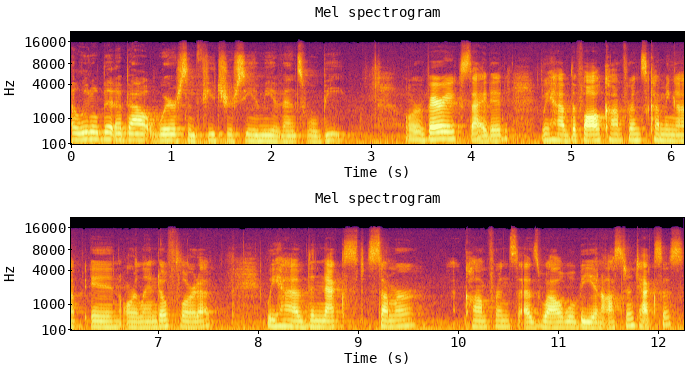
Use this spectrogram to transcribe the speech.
a little bit about where some future CME events will be? Well, we're very excited. We have the fall conference coming up in Orlando, Florida. We have the next summer conference as well will be in Austin, Texas,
